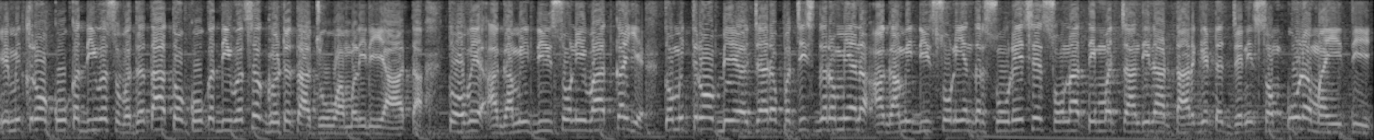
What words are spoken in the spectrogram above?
એ મિત્રો કોક દિવસ વધતા તો કોક દિવસ ઘટતા જોવા મળી રહ્યા હતા. તો હવે આગામી દિવસોની વાત કરીએ તો મિત્રો બે હજાર પચીસ દરમિયાન આગામી દિવસોની અંદર શું રહેશે? સોના તેમજ ચાંદીના ટાર્ગેટ જેની સંપૂર્ણ માહિતી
